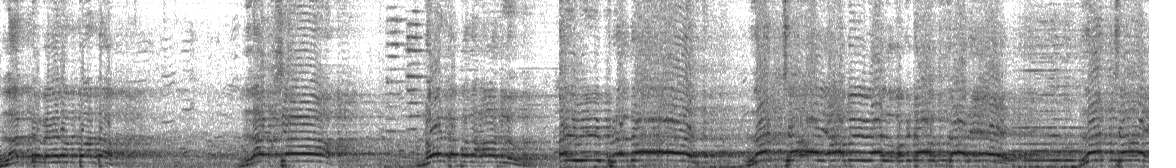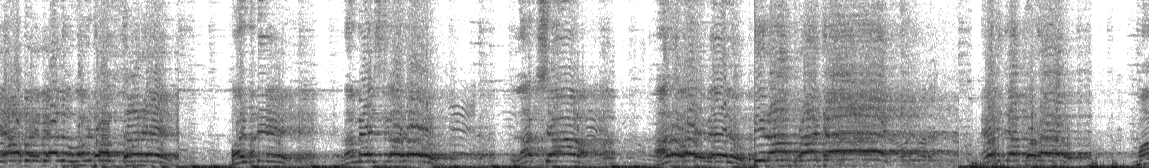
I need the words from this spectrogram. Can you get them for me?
లడ్డు వేలం పాట. లక్ష నూట పదహారులు. ప్రదేశ్ లక్ష యాభై వేలు ఒకటోసారి లక్ష యాభై వేలు ఒకటోసారి బండి రమేష్ గారు లక్ష అరవై వేలు. ప్రాజెక్ట్! నేను చెప్పడు మా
